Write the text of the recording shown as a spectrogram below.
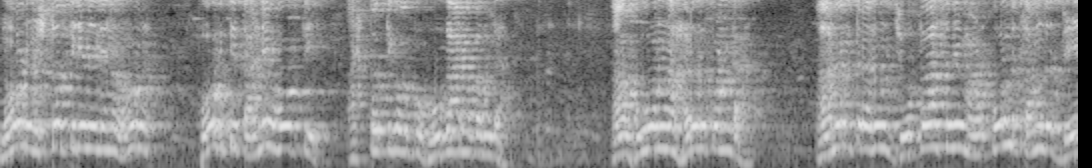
ನೋಡು, ಇಷ್ಟೊತ್ತಿಗೆ ನೀನು ಹೋಗ್ತಿ, ತಾನೇ ಹೋಗ್ತಿ. ಅಷ್ಟೊತ್ತಿಗೆ ಒಬ್ಬ ಹೂಗಾರ ಬಂದ. ಆ ಹೂವನ್ನು ಹರಿದುಕೊಂಡ. ಆನಂತರ ಅದನ್ನು ಜೋಪಾಸನೆ ಮಾಡ್ಕೊಂಡು ತಂದು ದೇ,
